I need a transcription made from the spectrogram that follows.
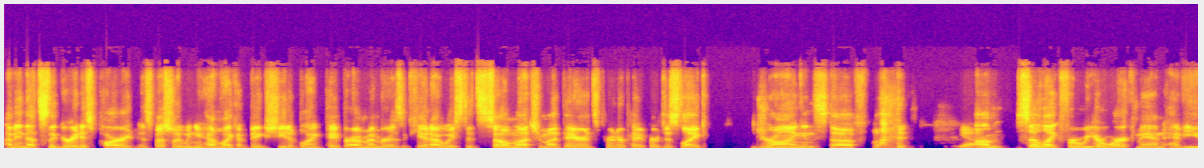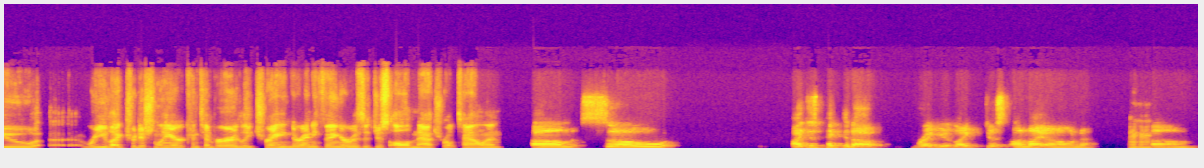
I mean, that's the greatest part, especially when you have like a big sheet of blank paper. I remember as a kid, I wasted so much of my parents' printer paper just like drawing and stuff. But Yeah. um, so like for your work, man, have you uh, were you like traditionally or contemporarily trained or anything, or was it just all natural talent? Um, so I just picked it up regular, like just on my own. Mhm. Um,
